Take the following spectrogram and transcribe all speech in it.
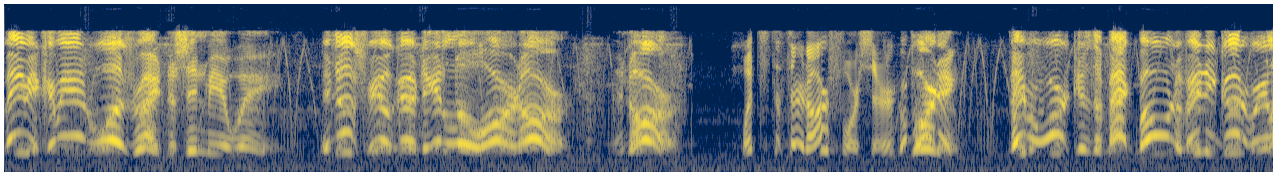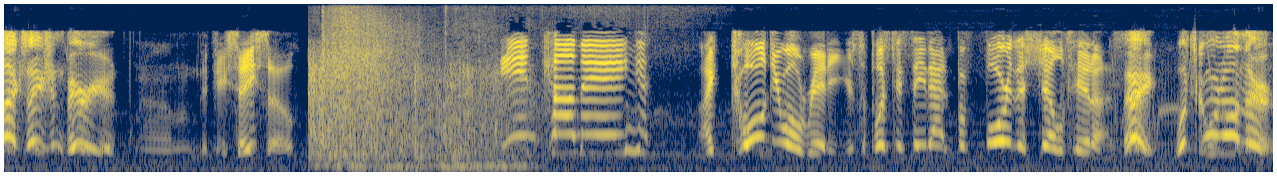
maybe Command was right to send me away. It does feel good to get a little R and R. And R. What's the third R for, sir? Reporting. Paperwork is the backbone of any good relaxation period. Um, if you say so. Incoming! I told you already. You're supposed to say that before the shells hit us. Hey, what's going on there?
